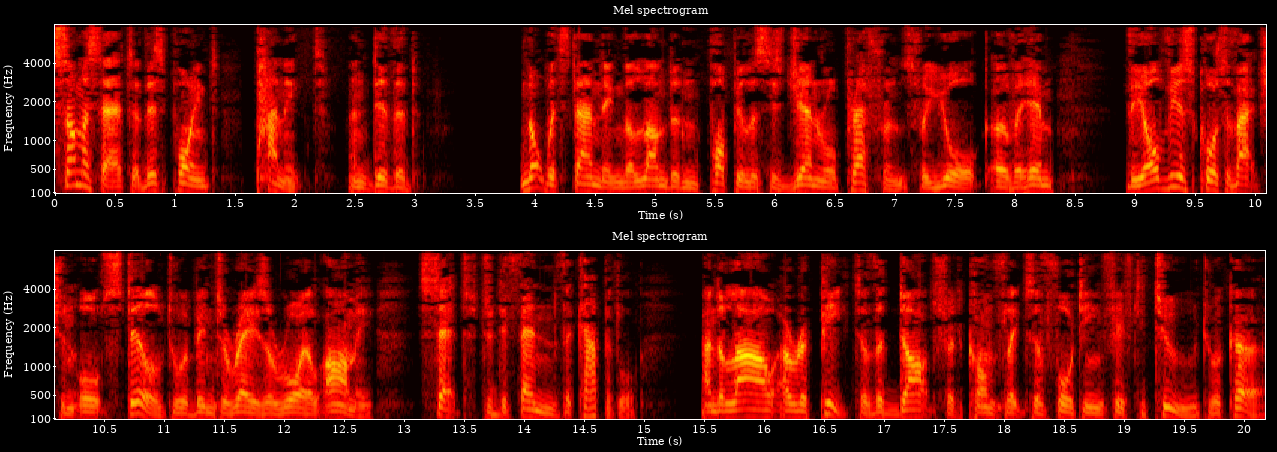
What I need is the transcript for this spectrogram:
Somerset, at this point, panicked and dithered. Notwithstanding the London populace's general preference for York over him, the obvious course of action ought still to have been to raise a royal army, set to defend the capital, and allow a repeat of the Dartford conflicts of 1452 to occur.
